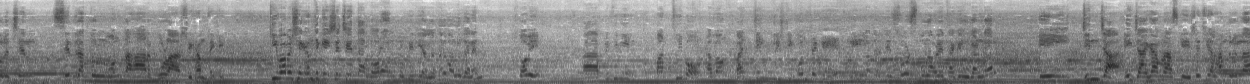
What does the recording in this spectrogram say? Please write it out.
বলেছেন সিদরাতুল মন্তাহার গোড়া সেখান থেকে। কীভাবে সেখান থেকে এসেছে তার ধরন, প্রকৃতি, আল্লাহ তারা ভালো জানেন। তবে পৃথিবীর পার্থিব এবং বাহ্যিক দৃষ্টিকোণ থেকে নীল নদের যে সোর্স বলা হয়ে থাকে উগান্ডার, এই জিনজা, এই জায়গা আমরা আজকে এসেছি, আলহামদুলিল্লাহ।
